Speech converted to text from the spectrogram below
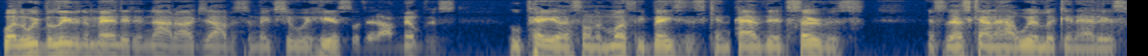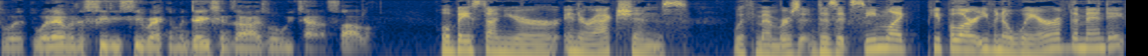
whether we believe in the mandate or not, our job is to make sure we're here so that our members who pay us on a monthly basis can have their service. And so that's kind of how we're looking at it. Is with whatever the CDC recommendations are is what we kind of follow. Well, based on your interactions with members, does it seem like people are even aware of the mandate?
